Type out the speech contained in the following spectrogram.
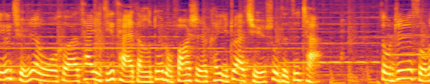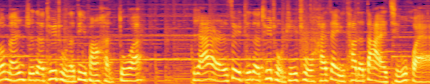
领取任务和参与集采等多种方式，可以赚取数字资产。总之，所罗门值得推崇的地方很多。然而，最值得推崇之处还在于他的大爱情怀。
